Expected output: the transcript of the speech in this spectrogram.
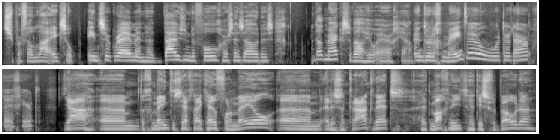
superveel likes op Instagram en eh, duizenden volgers en zo. Dus dat merken ze wel heel erg, ja. En door de gemeente, hoe wordt er daarop gereageerd? Ja, ehm, de gemeente zegt eigenlijk heel formeel: ehm, er is een kraakwet, het mag niet, het is verboden,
